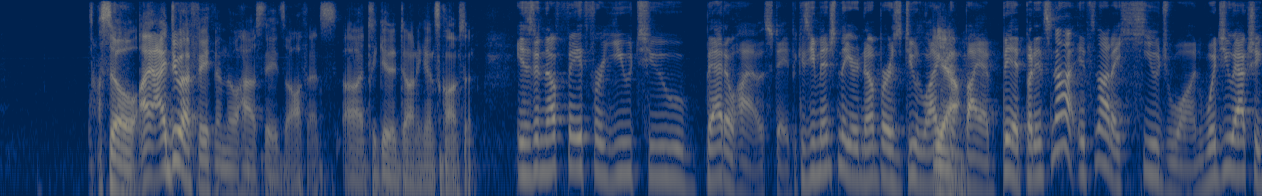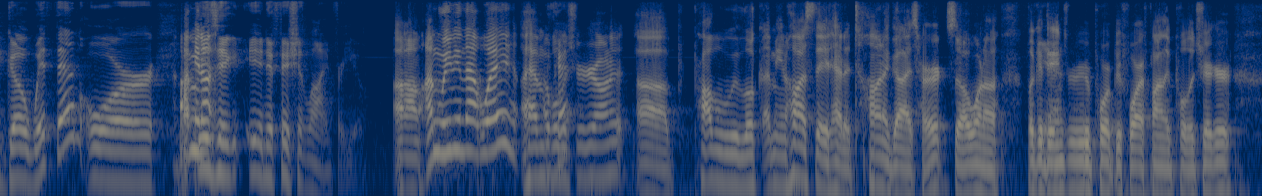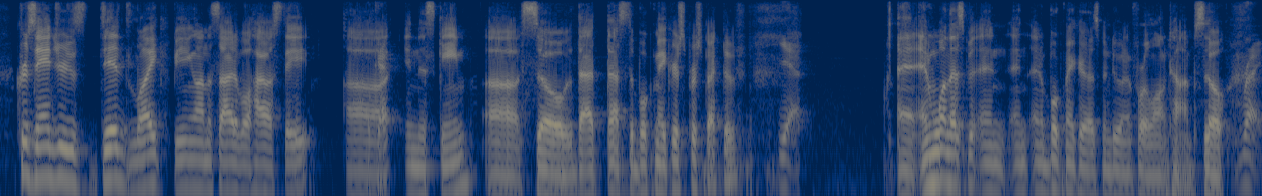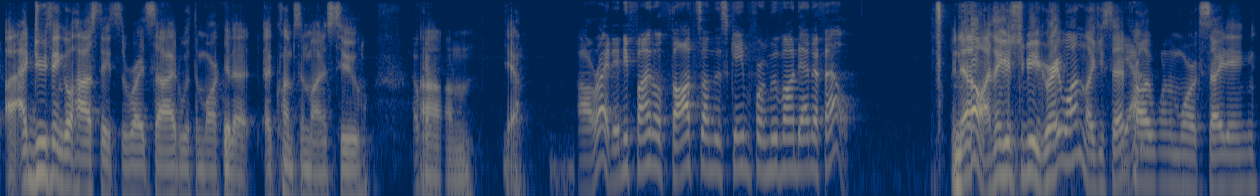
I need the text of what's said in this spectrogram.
So I, I do have faith in the Ohio State's offense uh, to get it done against Clemson. Is it enough faith for you to bet Ohio State? Because you mentioned that your numbers do like Yeah. them by a bit, but it's not it's not a huge one. Would you actually go with them, or I mean, is I- it an efficient line for you? Um, I'm leaning that way. I haven't pulled Okay. the trigger on it. Uh, probably look. I mean, Ohio State had a ton of guys hurt, so I want to look at the injury report before I finally pull the trigger. Chris Andrews did like being on the side of Ohio State uh, Okay. in this game, uh, so that that's the bookmaker's perspective, Yeah, and, and one that's been and, and, and a bookmaker that's been doing it for a long time. So Right. I I do think Ohio State's the right side with the market at, at Clemson minus two. Okay. Um, yeah. All right. Any final thoughts on this game before we move on to NFL? No, I think it should be a great one. Like you said, Yeah. probably one of the more exciting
